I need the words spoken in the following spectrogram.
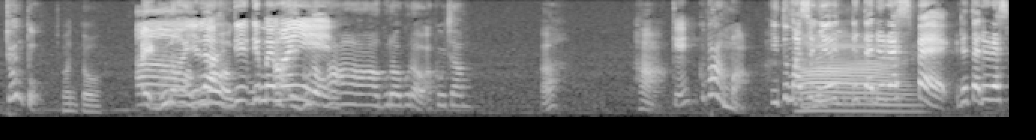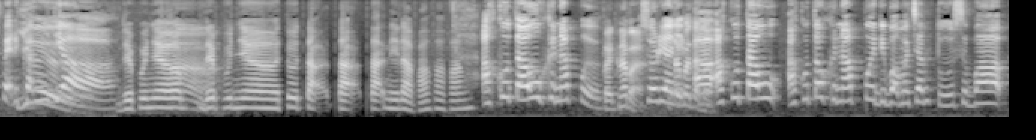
Contoh. Contoh. Eh, gurau, Ah, yelah, gurau. dia- dia Ah, eh, main-main. gurau. Ah, gurau, gurau. Aku macam, ha? Ha? Okay. Kau faham tak? Itu maksudnya dia tak ada respect. Dia tak ada respect dekat Ya. media. Dia punya Ha. dia punya tu tak tak tak ni lah faham faham faham. Aku tahu kenapa. Kenapa? Sorry Alif, apa. uh, aku tahu aku tahu kenapa dia buat macam tu sebab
